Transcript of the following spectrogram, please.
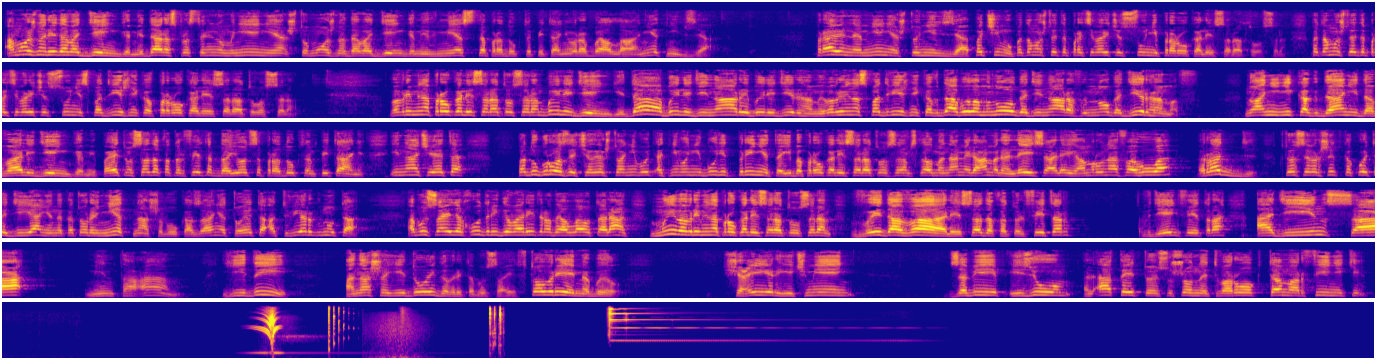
А можно ли давать деньгами? Да, распространено мнение, что можно давать деньгами вместо продукта питания у раба Аллаха. Нет, нельзя. Правильное мнение, что нельзя. Почему? Потому что это противоречит сунне пророка, алейхиссалату вассалам. Потому что это противоречит сунне сподвижников пророка, алейхиссалату вассалам. Во времена пророка, алейхиссалату вассалам, были деньги, да, были динары, были дирхамы. Во времена сподвижников, да, было много динаров и много дирхамов. Но они никогда не давали деньгами. Поэтому садакатуль фитр дается продуктом питания. Иначе это под угрозой человек, что от него не будет принято, ибо пророк алейсалату вассалам сказал, «Ман амиля амалян лейса алейхи амруна фахуа рад». Кто совершит какое-то деяние, на которое нет нашего указания, то это отвергнуто. Абу Саид аль-Худри говорит, рады Аллаху талян, мы во времена пророка алейсалату вассалам выдавали садакатуль фитр в день фитра один са минтаам, еды. А наша едой, говорит Абу Саид, в то время был шаир, ячмень, забиб, изюм, аль-акид, то есть сушеный творог, тамар, финики –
